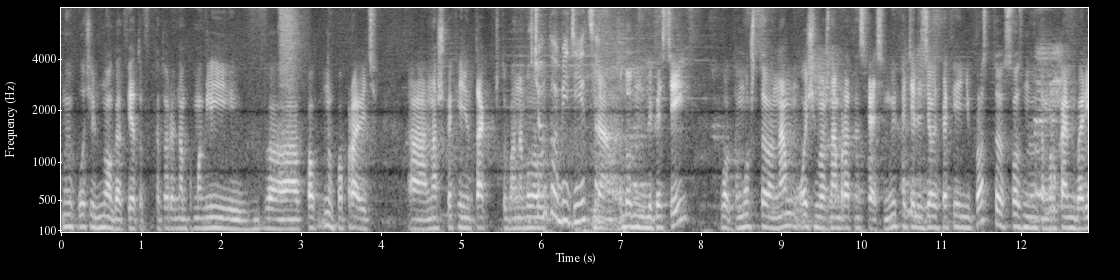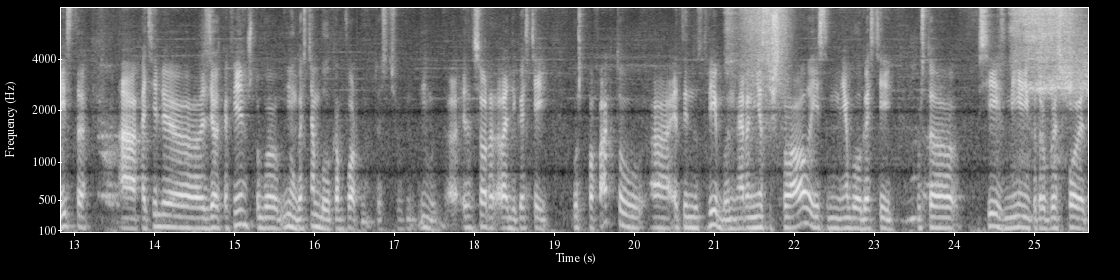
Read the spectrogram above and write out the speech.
Мы получили много ответов, которые нам помогли в, а, ну, поправить а, нашу кофейню так, чтобы она была В чем-то убедиться. да, удобно для гостей, вот, потому что нам очень важна обратная связь. И мы хотели сделать кофейню не просто созданную там, руками бариста, а хотели сделать кофейню, чтобы ну, гостям было комфортно. То есть ну, это все ради гостей. Потому что по факту а, эта индустрия бы, наверное, не существовала, если бы не было гостей. Потому что все изменения, которые происходят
